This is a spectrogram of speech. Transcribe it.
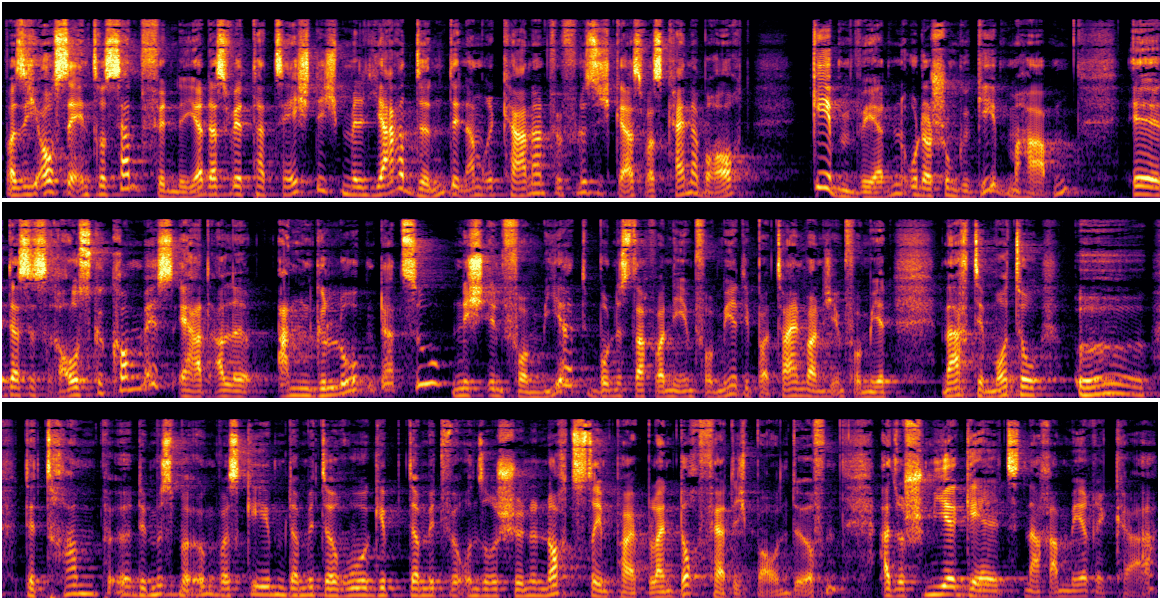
Was ich auch sehr interessant finde, ja, dass wir tatsächlich Milliarden den Amerikanern für Flüssiggas, was keiner braucht, geben werden oder schon gegeben haben, äh, dass es rausgekommen ist. Er hat alle angelogen dazu, nicht informiert. Bundestag war nie informiert, die Parteien waren nicht informiert. Nach dem Motto, oh, der Trump, äh, dem müssen wir irgendwas geben, damit er Ruhe gibt, damit wir unsere schöne Nord Stream Pipeline doch fertig bauen dürfen. Also Schmiergeld nach Amerika.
